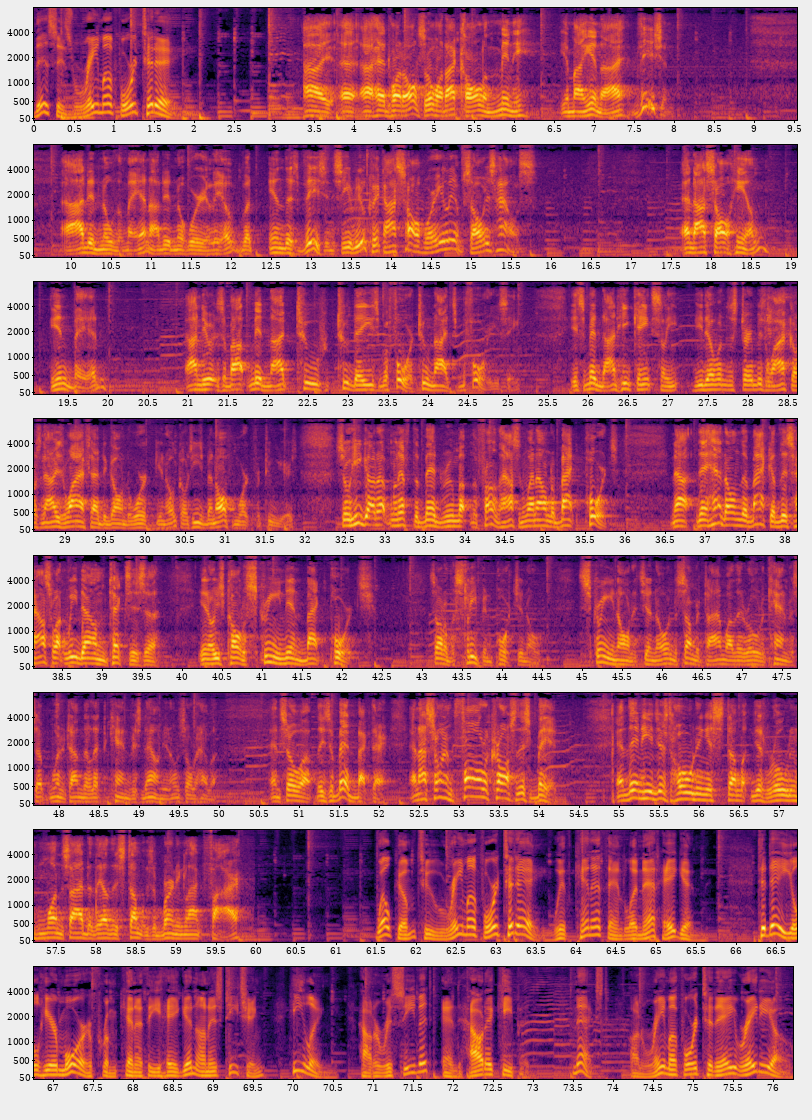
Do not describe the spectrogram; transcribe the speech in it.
This is Rhema for today. I, uh, I had what also what I call a mini M-I-N-I vision. I didn't know the man, I didn't know where he lived, but in this vision, see, real quick, I saw where he lived, saw his house. And I saw him in bed. I knew it was about midnight two, two days before, two nights before, you see. It's midnight, he can't sleep. He doesn't disturb his wife because now his wife's had to go into work, you know, because he's been off from work for two years. So he got up and left the bedroom up in the front of the house and went out on the back porch. Now, they had on the back of this house what we down in Texas, uh, you know, he's called a screened in back porch. Sort of a sleeping porch, you know. Screen on it, you know, in the summertime while they roll the canvas up. In wintertime, they let the canvas down, you know, sort of have a. And so uh, there's a bed back there. And I saw him fall across this bed. And then he's just holding his stomach, just rolling from one side to the other. His stomach's burning like fire. Welcome to Rhema for Today with Kenneth and Lynette Hagin. Today you'll hear more from Kenneth E. Hagin on his teaching, Healing, How to Receive It and How to Keep It. Next on Rhema for Today Radio.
